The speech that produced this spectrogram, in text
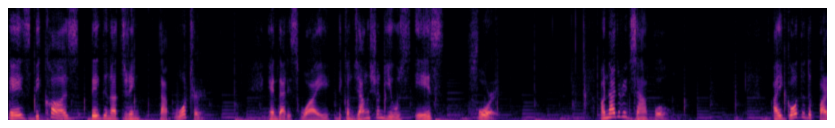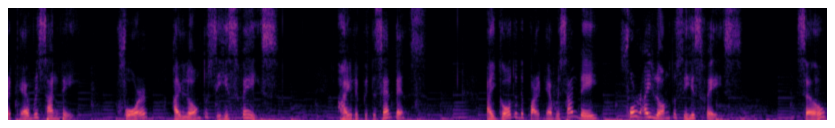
is because they do not drink tap water and that is why the conjunction used is for. Another example I go to the park every Sunday, for I long to see his face. I repeat the sentence I go to the park every Sunday, for I long to see his face. So,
